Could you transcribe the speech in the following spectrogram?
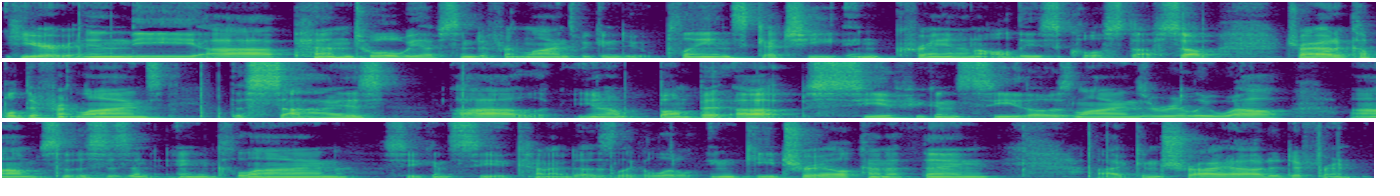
here in the uh, pen tool, we have some different lines we can do. Plain, sketchy, ink crayon, all these cool stuff. So try out a couple different lines. The size, uh, you know, bump it up, see if you can see those lines really well. Um, so this is an ink line, so you can see it kind of does like a little inky trail kind of thing. I can try out a different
